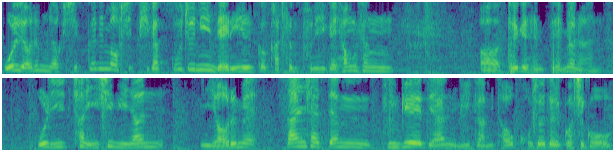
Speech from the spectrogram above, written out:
올 여름 역시 끊임없이 비가 꾸준히 내릴 것 같은 분위기가 형성되게 어, 되면 은 올 2022년 여름에 산샤댐 붕괴에 대한 위감이 더욱 고조될 것이고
